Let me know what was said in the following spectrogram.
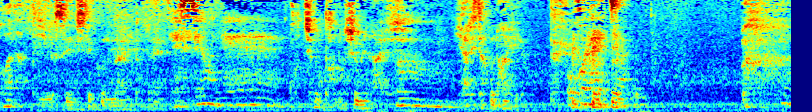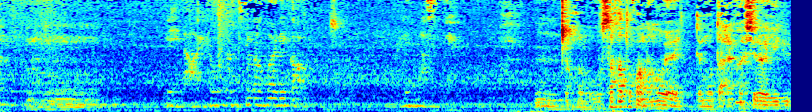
こはだって優先してくんないとね。ですよね。こっちも楽しめないし、うやりたくないよ。怒られちゃう。うん。いいないろんなつながりがありますね。うん、だから大阪とか名古屋行っても誰かしらいる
